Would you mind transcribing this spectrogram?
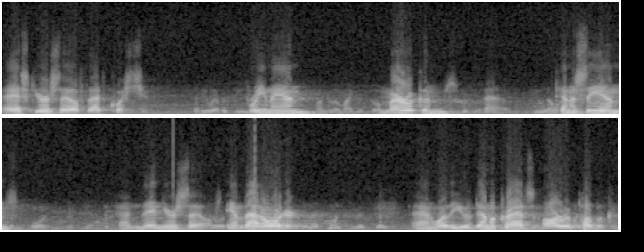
Ask yourself that question. Free men? Americans, Tennesseans, and then yourselves, in that order. They let moisture escape. And whether you're Democrats or Republicans,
